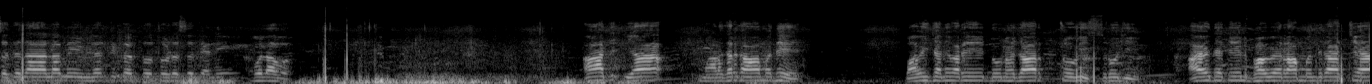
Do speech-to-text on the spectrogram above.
सत्यदाराला मी विनंती करतो थोडंसं त्यांनी बोलावं. आज या माळघर गावामध्ये बावीस जानेवारी दोन हजार चोवीस रोजी अयोध्येतील भव्य राम मंदिराच्या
